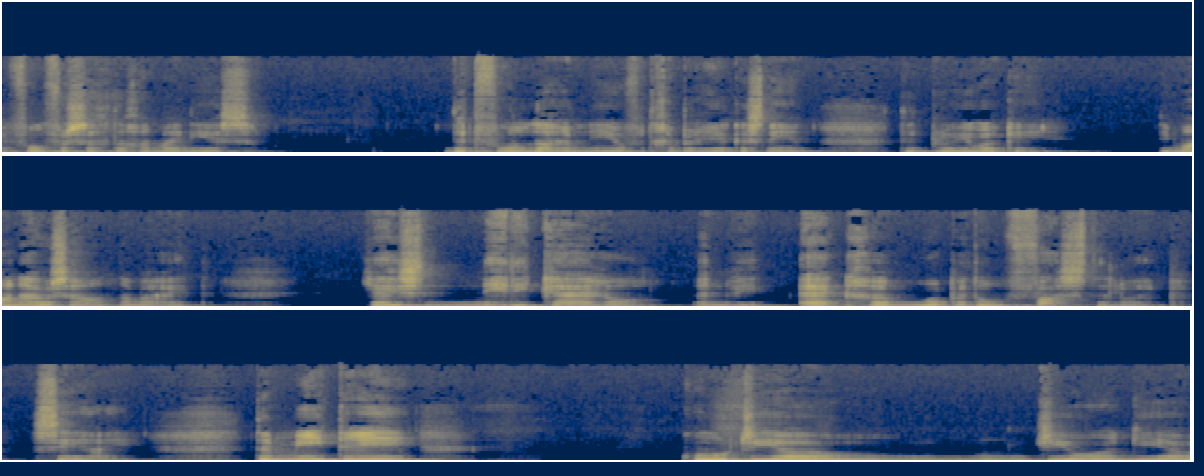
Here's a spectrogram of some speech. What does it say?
Ek voel versigtig aan my neus. Dit voel darm nie of dit gebreek is nie en dit bloei ook nie. Die man hou sy hand na my uit. Jy's net die kerel in wie ek gehoop het om vas te loop, sê hy. Dimitri Gorgio Giorgio.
